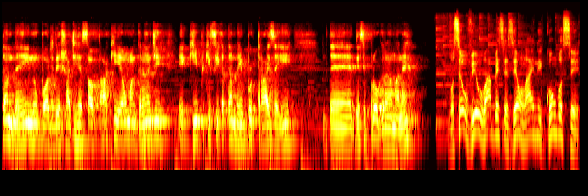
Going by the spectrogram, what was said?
também não pode deixar de ressaltar que é uma grande equipe que fica também por trás aí de, desse programa, né? Você ouviu o ABCZ Online com você,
